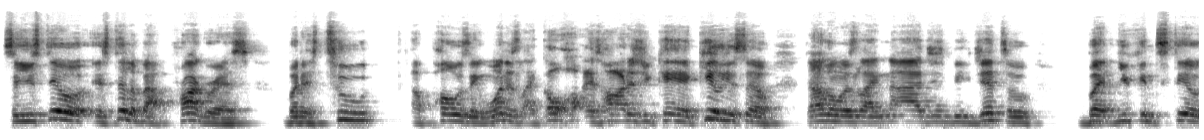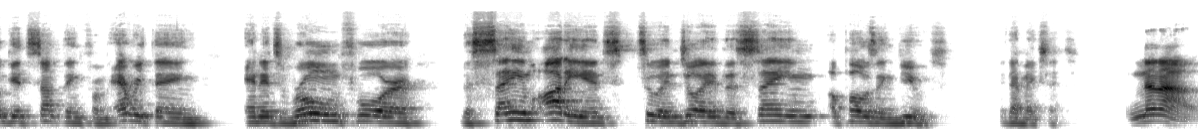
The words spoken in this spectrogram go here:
So you still, it's still about progress, but it's two opposing. One is like, go as hard as you can, kill yourself. The other one is like, nah, just be gentle. But you can still get something from everything, and it's room for the same audience to enjoy the same opposing views. If that makes sense. No, no,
